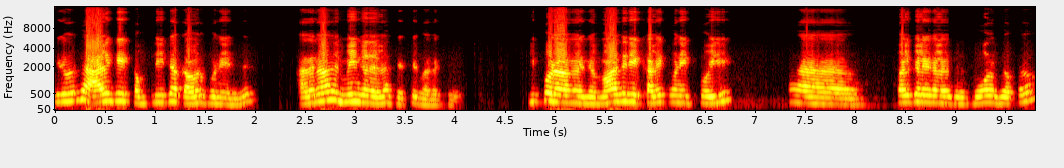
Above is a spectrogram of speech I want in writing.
இது வந்து ஆல்கே கம்ப்ளீட்டா கவர் பண்ணிடுது. அதனால மீன்கள் எல்லாம் செத்து மிதக்குது இப்போ நாங்க இந்த மாதிரி கலெக்ட் பண்ணிட்டு போய் பல்கலைக்கழகத்துக்கு போனதுக்கு அப்புறம்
